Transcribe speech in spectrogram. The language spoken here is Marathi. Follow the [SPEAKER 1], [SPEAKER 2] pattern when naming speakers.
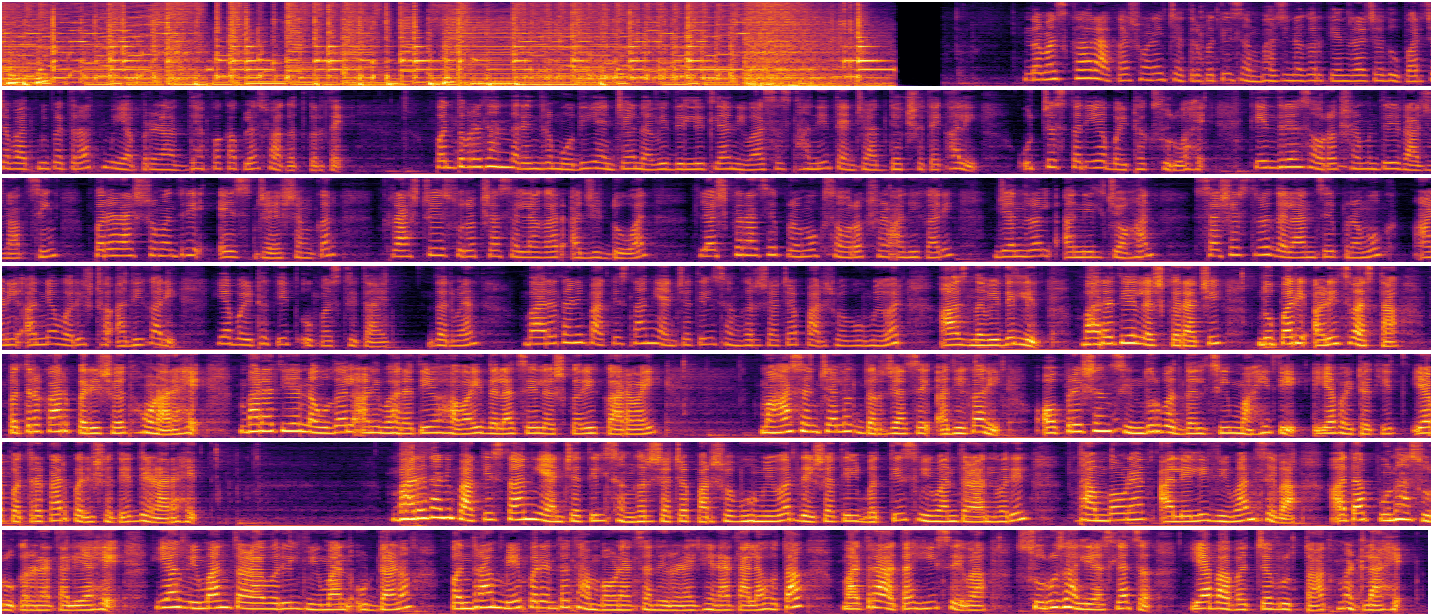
[SPEAKER 1] नमस्कार आकाशवाणी छत्रपती संभाजीनगर केंद्राच्या दुपारच्या बातमीपत्रात मी अपर्णा अध्यापक आपलं स्वागत करते. पंतप्रधान नरेंद्र मोदी यांच्या नवी दिल्लीतल्या निवासस्थानी त्यांच्या अध्यक्षतेखाली उच्चस्तरीय बैठक सुरू आहे. केंद्रीय संरक्षण मंत्री राजनाथ सिंग परराष्ट्र मंत्री एस जयशंकर राष्ट्रीय सुरक्षा सल्लागार अजित डोवाल लष्कराचे प्रमुख संरक्षण अधिकारी जनरल अनिल चौहान सशस्त्र दलांचे प्रमुख आणि अन्य वरिष्ठ अधिकारी या बैठकीत उपस्थित आहेत. दरम्यान भारत आणि पाकिस्तान यांच्यातील संघर्षाच्या पार्श्वभूमीवर आज नवी दिल्लीत भारतीय लष्कराची दुपारी अडीच वाजता पत्रकार परिषद होणार आहे. भारतीय नौदल आणि भारतीय हवाई दलाचे लष्करी कारवाई महासंचालक दर्जाचे अधिकारी ऑपरेशन सिंदूरबद्दलची माहिती या बैठकीत या पत्रकार परिषदेत देणार आहेत. भारत आणि पाकिस्तान यांच्यातील संघर्षाच्या पार्श्वभूमीवर देशातील बत्तीस विमानतळांवरील थांबवण्यात आलेली विमानसेवा आता पुन्हा सुरू करण्यात आली आहे. या विमानतळावरील विमान उड्डाणं पंधरा मे पर्यंत थांबवण्याचा निर्णय घेण्यात आला होता. मात्र आता ही सेवा सुरू झाली असल्याचं याबाबतच्या वृत्तात म्हटलं आहे.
